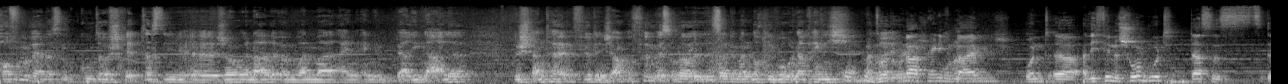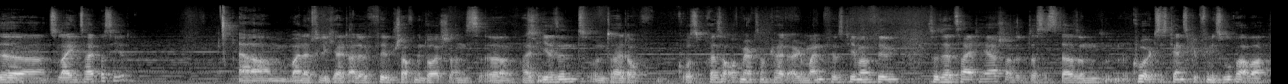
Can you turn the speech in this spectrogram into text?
hoffen? Wäre das ein guter Schritt, dass die äh, Genrenale irgendwann mal ein, ein Berlinale Bestandteil für den Genrefilm ist? Oder sollte man doch lieber unabhängig Man sollte bleiben? unabhängig bleiben. Und äh, also ich finde es schon gut, dass es äh, zur gleichen Zeit passiert. Ähm, weil natürlich halt alle Filmschaffenden Deutschlands äh, halt hier sind und halt auch große Presseaufmerksamkeit allgemein für das Thema Film zu der Zeit herrscht. Also dass es da so eine Koexistenz gibt, finde ich super, aber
